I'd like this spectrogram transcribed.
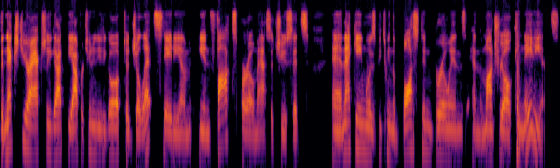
The next year, I actually got the opportunity to go up to Gillette Stadium in Foxborough, Massachusetts. And that game was between the Boston Bruins and the Montreal Canadiens.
